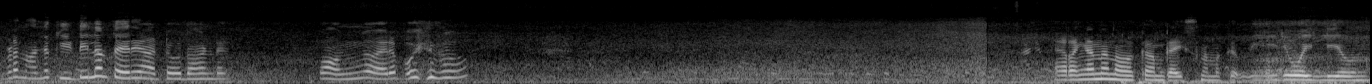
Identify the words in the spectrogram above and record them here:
ഇവിടെ നല്ല കിടിലം തരാട്ടോ ഇതാണ്ട്. അപ്പോൾ അങ്ങ് വരെ പോയിരുന്നു. ഇറങ്ങാൻ നോക്കാം ഗൈസ് നമുക്ക് വീഡിയോ ഇല്ലയോ എന്ന്.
